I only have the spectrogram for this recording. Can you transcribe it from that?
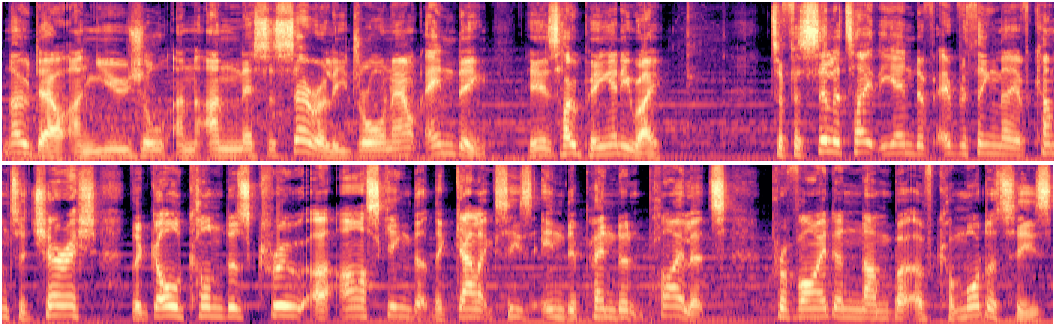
no doubt unusual and unnecessarily drawn out ending. Here's hoping anyway. To facilitate the end of everything they have come to cherish the Golconda's crew are asking that the galaxy's independent pilots provide a number of commodities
